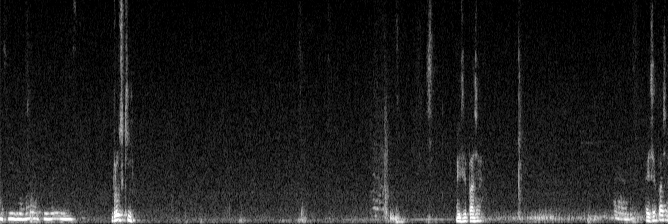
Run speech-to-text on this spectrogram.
Así idioma nativo de este. Ruski. Ahí se pasa. Ahí se pasa.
